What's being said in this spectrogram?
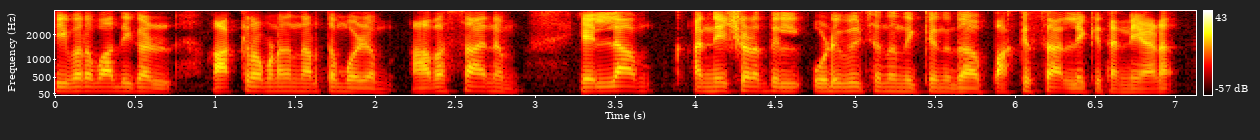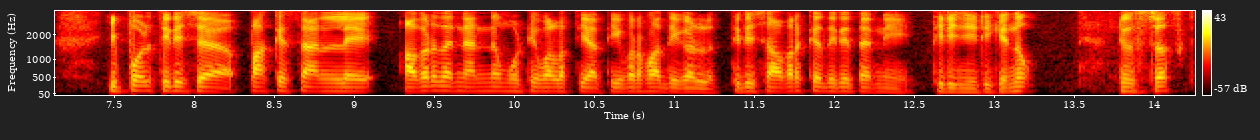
തീവ്രവാദികൾ ആക്രമണം നടത്തുമ്പോഴും അവസാനം എല്ലാം അന്വേഷണത്തിൽ ഒടുവിൽ ചെന്ന് നിൽക്കുന്നത് പാകിസ്ഥാനിലേക്ക് തന്നെയാണ്. ഇപ്പോൾ തിരിച്ച് പാകിസ്ഥാനിലെ അവർ തന്നെ അന്നമൂട്ടി വളർത്തിയ തീവ്രവാദികൾ തിരിച്ച് അവർക്കെതിരെ തന്നെ തിരിഞ്ഞിരിക്കുന്നു. ന്യൂസ് ഡെസ്ക്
